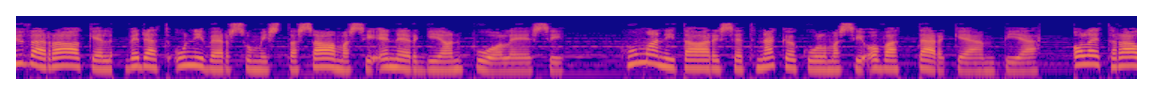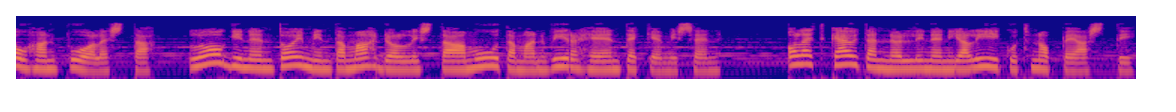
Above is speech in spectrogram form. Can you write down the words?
Hyvä Raakel, vedät universumista saamasi energian puoleesi. Humanitaariset näkökulmasi ovat tärkeämpiä. Olet rauhan puolesta. Looginen toiminta mahdollistaa muutaman virheen tekemisen. Olet käytännöllinen ja liikut nopeasti.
